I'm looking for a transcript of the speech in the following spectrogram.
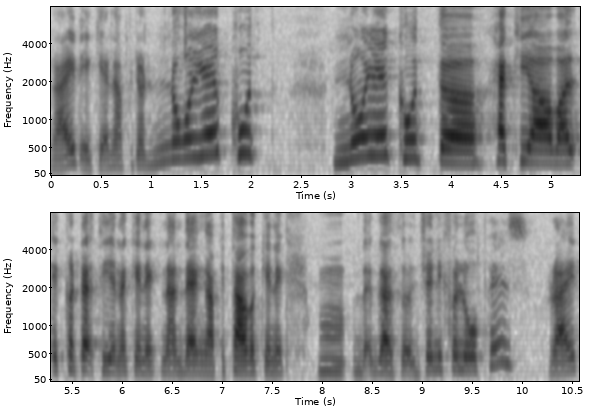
රයිට් ඒ කියන්නේ අපිට නොයෙකුත් නොයෙකුත් හැකියාවල් එකට තියෙන කෙනෙක් නම් දැන් අපි තව කෙනෙක් Jennifer Lopez right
